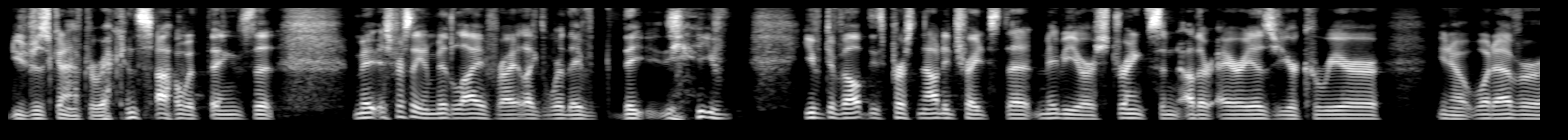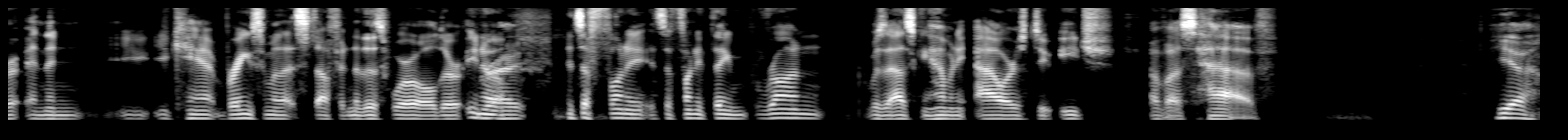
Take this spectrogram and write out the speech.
you're just gonna have to reconcile with things that especially in midlife right? Like where they've they you've you've developed these personality traits that maybe are strengths in other areas of your career you know whatever and then you, you can't bring some of that stuff into this world or you know right. it's a funny it's a funny thing. Ron was asking how many hours do each of us have Yeah.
